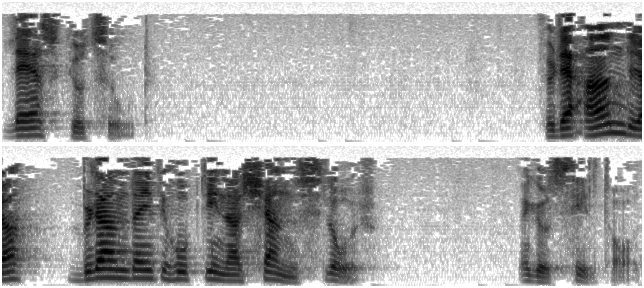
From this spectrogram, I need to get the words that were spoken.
Läs Guds ord. För det andra blanda inte ihop dina känslor med Guds tilltal.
